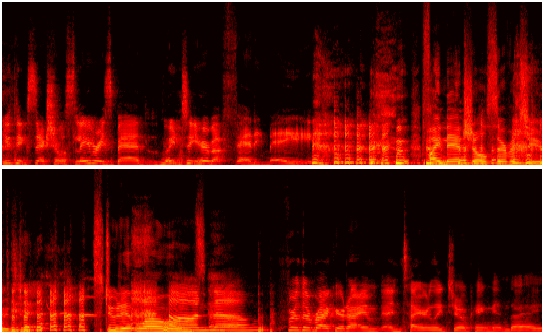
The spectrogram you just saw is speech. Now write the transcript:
You think sexual slavery's bad? Wait until you hear about Fannie Mae. Financial servitude, student loans. oh no. For the record, I am entirely joking, and I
